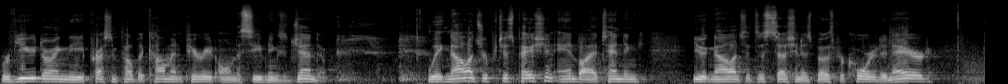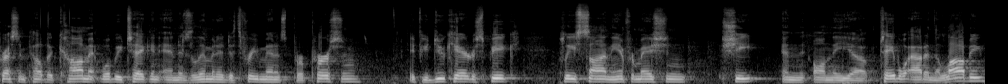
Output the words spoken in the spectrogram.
reviewed during the press and public comment period on this evening's agenda. We acknowledge your participation, and by attending, you acknowledge that this session is both recorded and aired. Press and public comment will be taken and is limited to three minutes per person. If you do care to speak, please sign the information sheet in- on the uh, table out in the lobby.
